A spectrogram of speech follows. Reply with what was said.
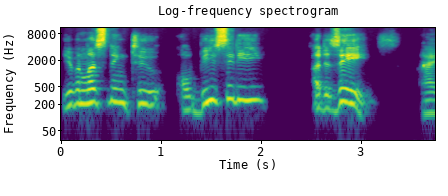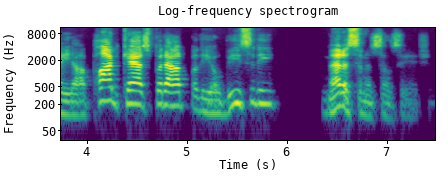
You've been listening to Obesity, a Disease, a uh, podcast put out by the Obesity Medicine Association.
